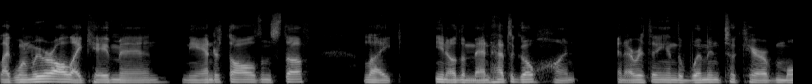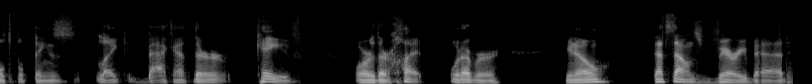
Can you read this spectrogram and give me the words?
Like when we were all like caveman, Neanderthals and stuff, like, you know, the men had to go hunt and everything, and the women took care of multiple things like back at their cave or their hut, whatever, you know, that sounds very bad.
